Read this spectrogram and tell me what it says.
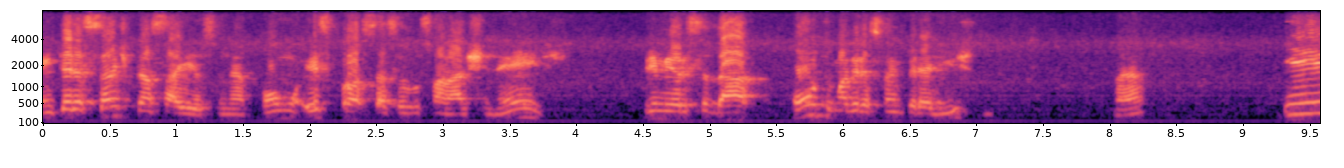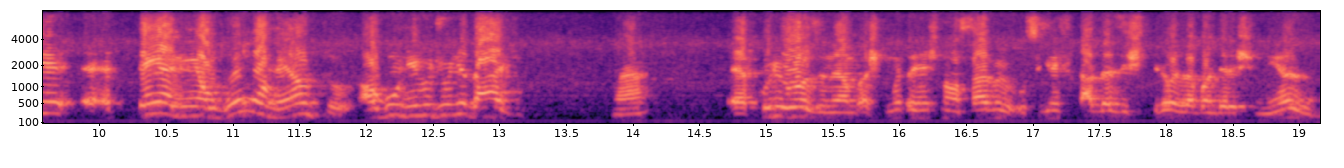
é interessante pensar isso, né, como esse processo revolucionário chinês, primeiro, se dá contra uma agressão imperialista, né, e é, tem ali, em algum momento, algum nível de unidade. Né? É curioso, né? acho que muita gente não sabe o significado das estrelas da bandeira chinesa,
